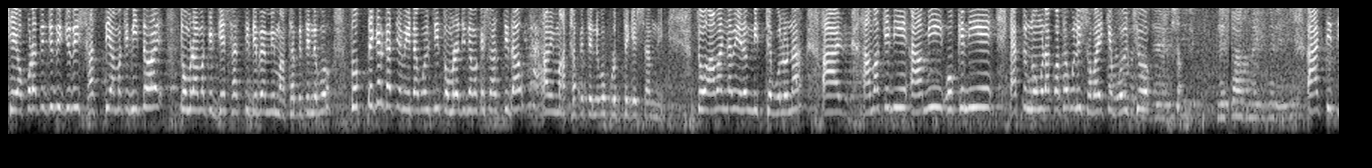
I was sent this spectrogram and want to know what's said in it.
সেই অপরাধের যদি যদি শাস্তি আমাকে নিতে হয় তোমরা আমাকে যে শাস্তি দেবে আমি মাথা পেতে নেব। প্রত্যেকের কাছে আমি এটা বলছি তোমরা যদি আমাকে শাস্তি দাও আমি মাথা পেতে নেব প্রত্যেকের সামনে। তো আমার নামে এরকম মিথ্যে বলো না। আর আমাকে নিয়ে আমি ওকে নিয়ে এত নোংরা কথা বলি সবাইকে বলছো। আর তিথির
